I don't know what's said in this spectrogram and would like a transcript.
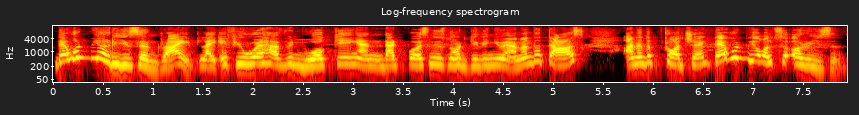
there would be a reason, right? Like if you were have been working and that person is not giving you another task, another project, there would be also a reason.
